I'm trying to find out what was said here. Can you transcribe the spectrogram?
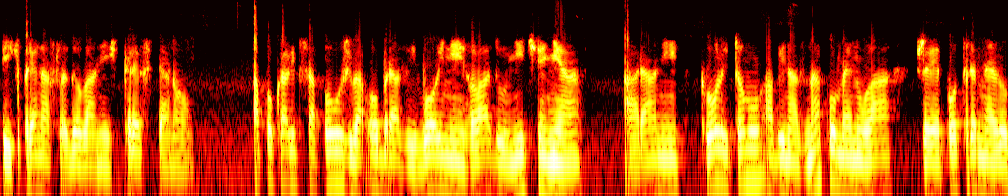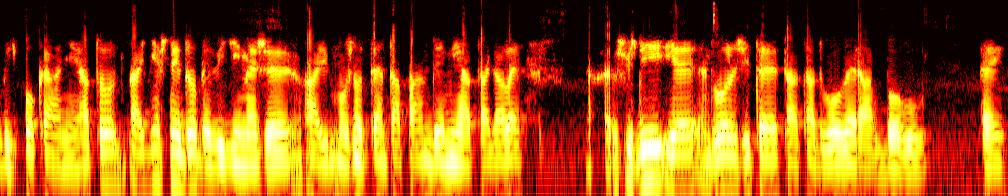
tých prenasledovaných kresťanov. A Apokalypsa používa obrazy vojny, hladu, ničenia a rany kvôli tomu, aby nás napomenula, že je potrebné robiť pokánie. A to aj v dnešnej dobe vidíme, že aj možno tá pandémia tak, ale vždy je dôležité tá, tá dôvera v Bohu. Hej.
